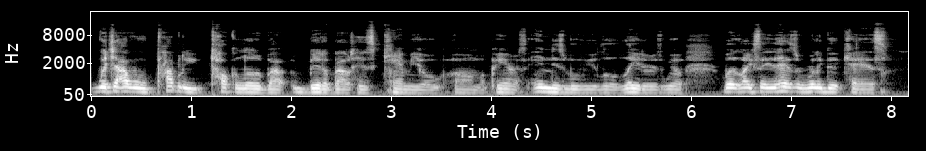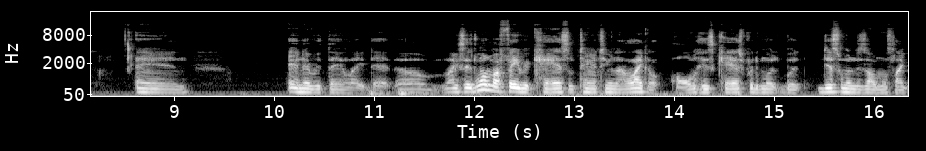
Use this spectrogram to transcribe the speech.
which I will probably talk a little about, bit about his cameo um, appearance in this movie a little later as well. But like I say, it has a really good cast and and everything like that. Um, like I said, it's one of my favorite casts of Tarantino. I like all his casts pretty much, but this one is almost like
